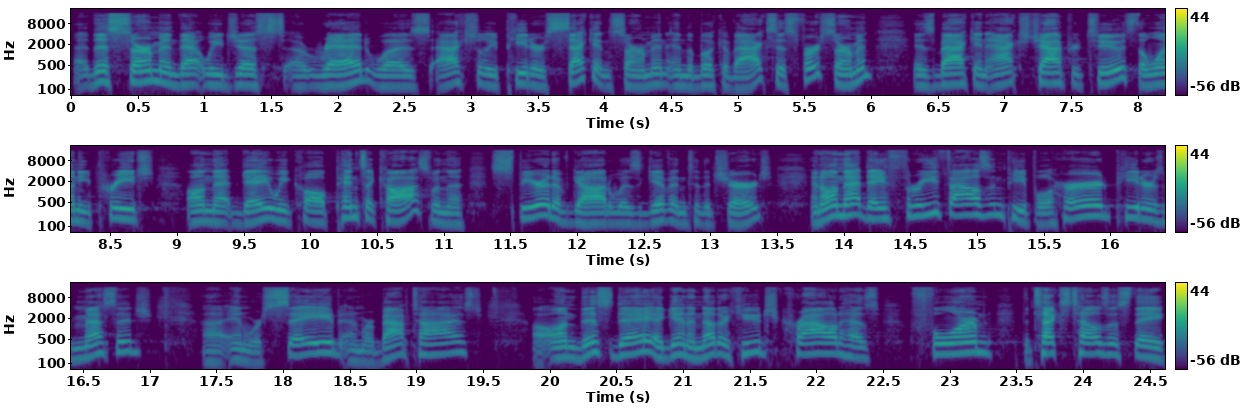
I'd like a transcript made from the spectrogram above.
Uh, this sermon that we just uh, read was actually Peter's second sermon in the book of Acts. His first sermon is back in Acts chapter 2. It's the one he preached on that day we call Pentecost, when the Spirit of God was given to the church. And on that day, 3,000 people heard Peter's message uh, and were saved and were baptized. Uh, on this day, again, another huge crowd has formed. The text tells us they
